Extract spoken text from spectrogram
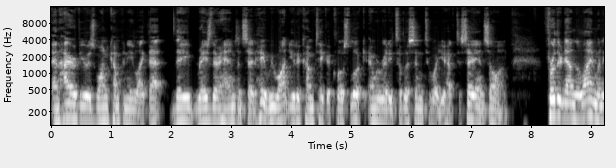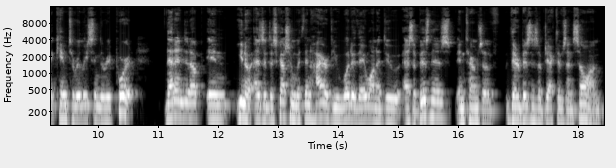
And HireVue is one company like that. They raised their hand and said, Hey, we want you to come take a close look and we're ready to listen to what you have to say and so on further down the line when it came to releasing the report that ended up in you know as a discussion within HireVue what do they want to do as a business in terms of their business objectives and so on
